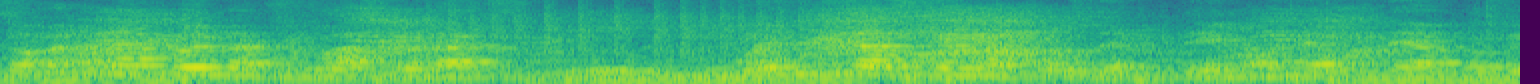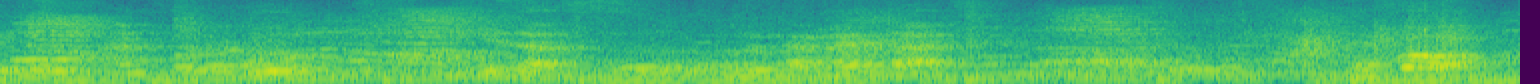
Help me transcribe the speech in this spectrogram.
So another point that you must know that when Jesus came across them, they all left their profession and followed who? Jesus. We can write that. The four.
